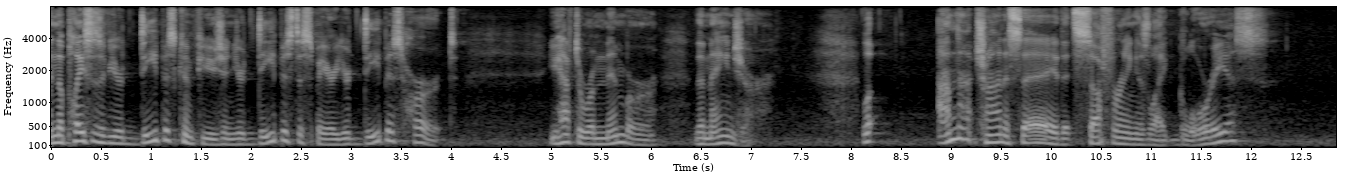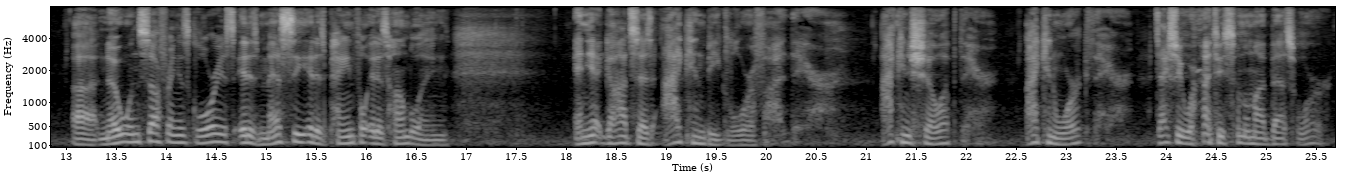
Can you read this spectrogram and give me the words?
in the places of your deepest confusion, your deepest despair, your deepest hurt, you have to remember the manger. Look, I'm not trying to say that suffering is like glorious. Uh, no one's suffering is glorious. It is messy, it is painful, it is humbling. And yet God says, I can be glorified there. I can show up there. I can work there. It's actually where I do some of my best work.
